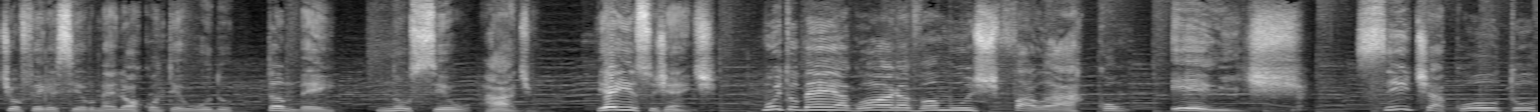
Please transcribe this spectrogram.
te oferecer o melhor conteúdo também no seu rádio. E é isso, gente. Muito bem, agora vamos falar com eles. Cíntia Couto,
